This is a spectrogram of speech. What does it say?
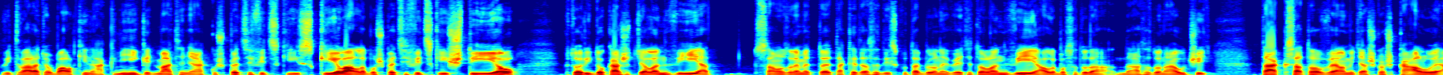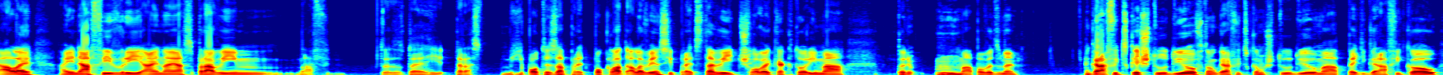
vytvárať obálky na knihy, keď máte nejakú špecifický skill alebo špecifický štýl, ktorý dokážete len vy a samozrejme to je také zase diskutabilné, viete to len vy, alebo sa to dá, dá sa to naučiť, tak sa to veľmi ťažko škáluje, ale aj na Fivri, aj na ja spravím, na, to, je teraz hypotéza, predpoklad, ale viem si predstaviť človeka, ktorý má, ktorý má povedzme grafické štúdio, v tom grafickom štúdiu má 5 grafikov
